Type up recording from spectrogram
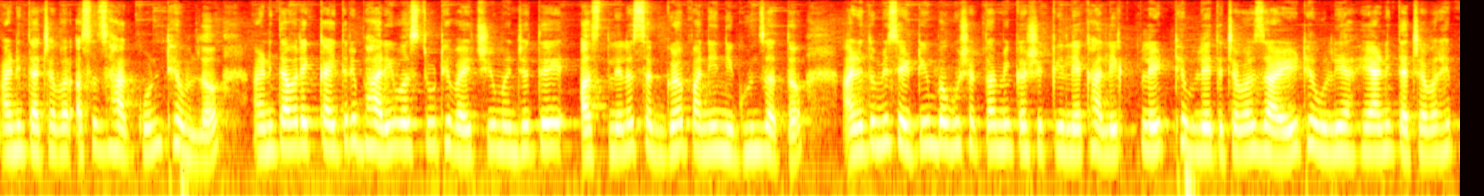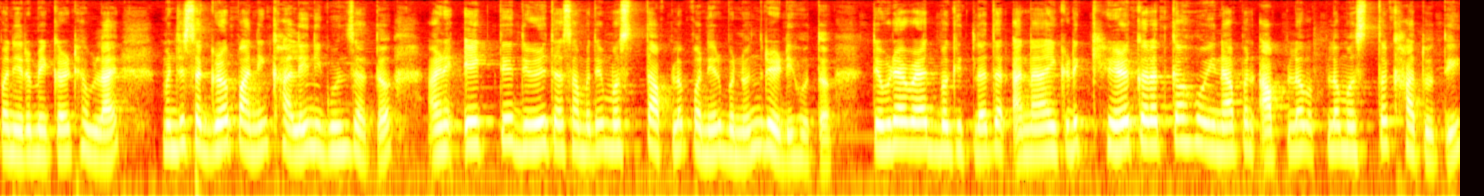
आणि त्याच्यावर असं झाकून ठेवलं आणि त्यावर एक काहीतरी भारी वस्तू ठेवायची म्हणजे ते असलेलं सगळं पाणी निघून जातं. आणि तुम्ही सेटिंग बघू शकता मी कशी केली आहे. खाली एक प्लेट ठेवली आहे. त्याच्यावर जाळी ठेवली आहे आणि त्याच्यावर हे पनीर मेकर ठेवलं आहे. म्हणजे सगळं पाणी खाली निघून जातं आणि एक ते दीड तासामध्ये मस्त आपलं पनीर बनवून रेडी होतं. तेवढ्या वेळात बघितलं तर अना इकडे खेळ करत का होईना पण आपलं आपलं मस्त खात होती.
